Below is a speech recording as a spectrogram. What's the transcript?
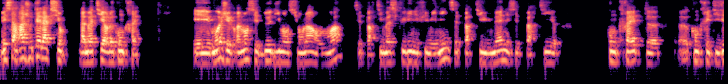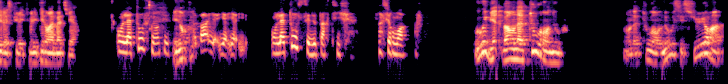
mais ça rajoutait l'action, la matière, le concret. Et moi, j'ai vraiment ces deux dimensions-là en moi, cette partie masculine et féminine, cette partie humaine et cette partie euh, concrète, euh, concrétiser la spiritualité dans la matière. On l'a tous, non Et donc, On l'a tous, ces deux parties, rassure-moi. Oui, bien, bah, on a tout en nous on a tout en nous, c'est sûr,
